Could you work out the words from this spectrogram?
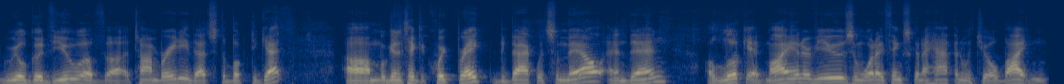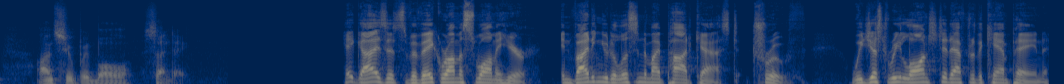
real good view of uh, Tom Brady, that's the book to get. Um, we're going to take a quick break, be back with some mail, and then a look at my interviews and what I think is going to happen with Joe Biden on Super Bowl Sunday. Hey guys, it's Vivek Ramaswamy here, inviting you to listen to my podcast, Truth. We just relaunched it after the campaign,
